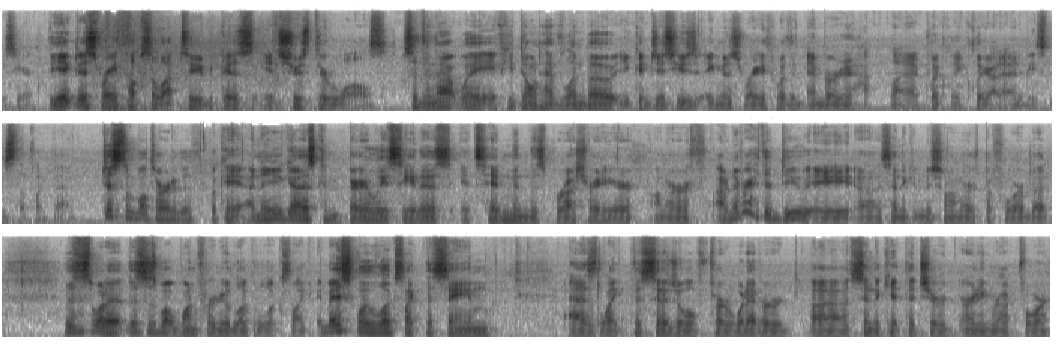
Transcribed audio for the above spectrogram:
easier. The Ignis Wraith helps a lot too because it shoots through walls. So then that way, if you don't have Limbo, you can just use Ignis Wraith with an Ember to uh, quickly clear out enemies and stuff like that. Just some alternative. Okay, I know you guys can barely see this. It's hidden in this brush right here on Earth. I've never had to do a uh, Syndicate mission on Earth before, but this is what it, this is what one for a new look looks like. It basically looks like the same as like the sigil for whatever uh, syndicate that you're earning rep for.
